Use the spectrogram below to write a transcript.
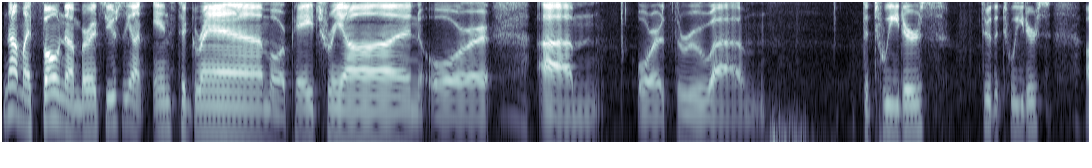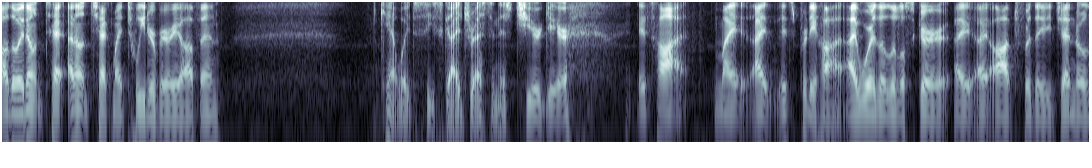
not my phone number. It's usually on Instagram or Patreon or um, or through um, the tweeters through the tweeters. Although I don't te- I don't check my tweeter very often. Can't wait to see Sky dressed in his cheer gear. It's hot. My I it's pretty hot. I wear the little skirt. I, I opt for the gender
